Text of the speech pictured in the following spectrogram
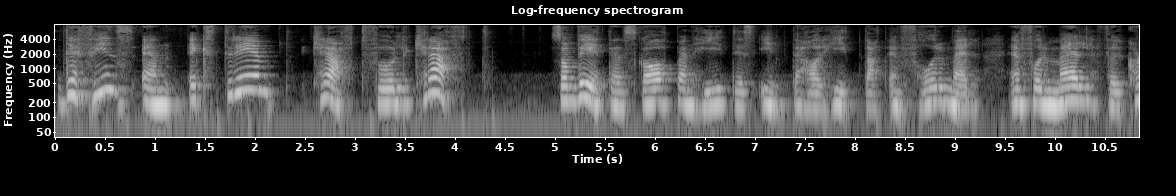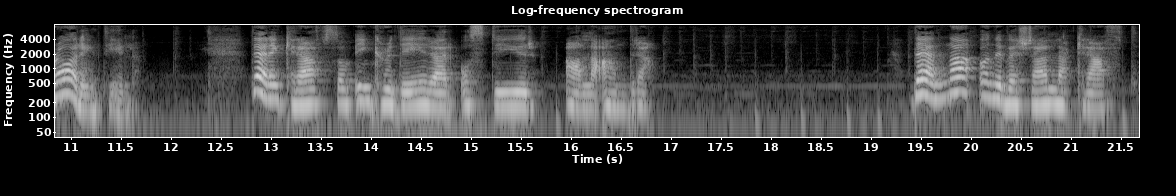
det finns en extremt kraftfull kraft som vetenskapen hittills inte har hittat en formel, en formell förklaring till. Det är en kraft som inkluderar och styr alla andra. Denna universella kraft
